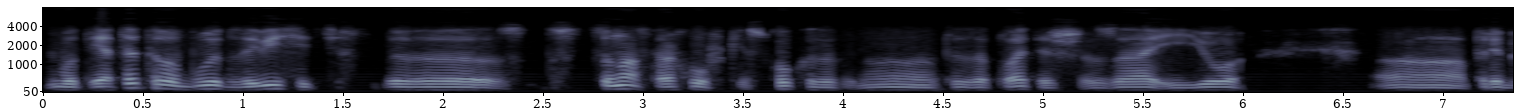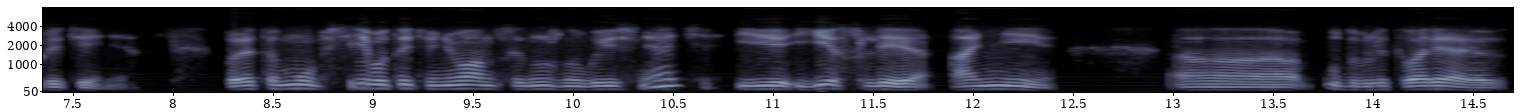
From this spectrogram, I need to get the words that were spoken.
Вот, и от этого будет зависеть э, цена страховки, сколько э, ты заплатишь за ее э, приобретение. Поэтому все вот эти нюансы нужно выяснять, и если они удовлетворяют,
